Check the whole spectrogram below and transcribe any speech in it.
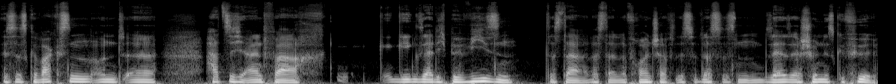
ist es gewachsen und äh, hat sich einfach gegenseitig bewiesen, dass da, dass da eine Freundschaft ist. Und das ist ein sehr, sehr schönes Gefühl.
